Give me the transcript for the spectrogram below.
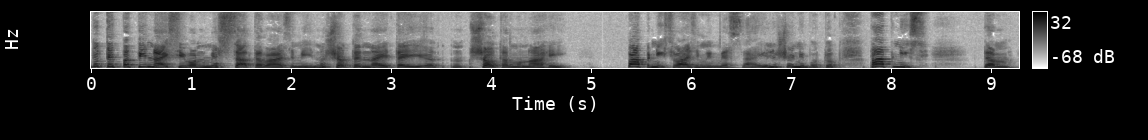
да ты попинайся, вон мяса-то возьми. Ну что ты на этой, что там у ноги? Попнись, возьми мяса или что-нибудь. Вот, попнись, там,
